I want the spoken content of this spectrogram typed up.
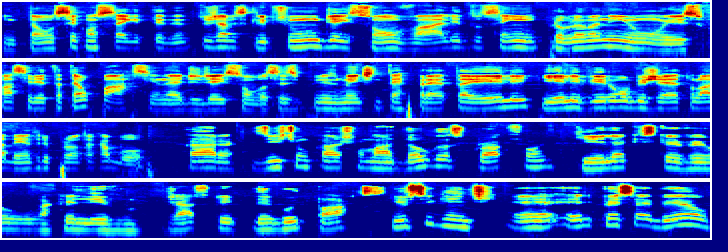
Então você consegue ter dentro do JavaScript um JSON válido sem problema nenhum. Isso facilita até o parsing, né, de JSON. Você simplesmente interpreta ele e ele vira um objeto lá dentro e pronto, acabou. Cara, existe um cara chamado Douglas Crockford, que ele é que escreveu aquele livro JavaScript The Good Parts. E o seguinte, é, ele percebeu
